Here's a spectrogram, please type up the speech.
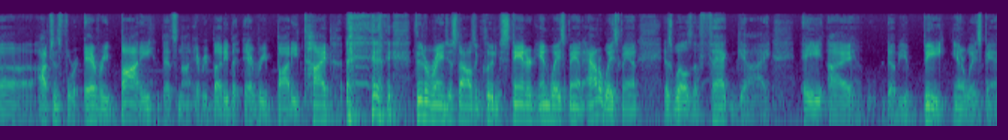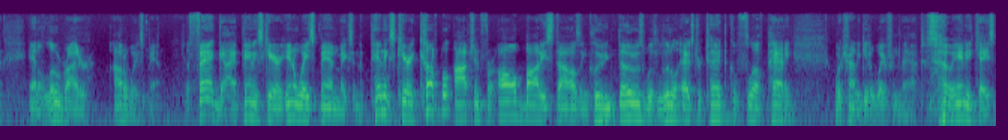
uh, options for every body, that's not everybody, but every body type through the range of styles, including standard in waistband, outer waistband, as well as the fat guy AIWB inner waistband, and a lowrider outer waistband. The fat guy appendix carry inner waistband makes an appendix carry comfortable option for all body styles, including those with little extra technical fluff padding. We're trying to get away from that. So, in any case,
